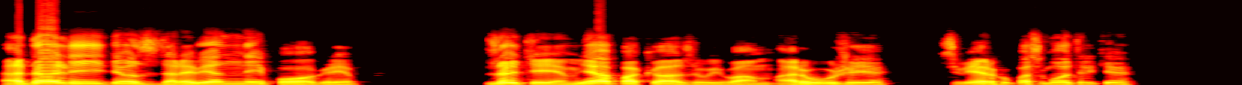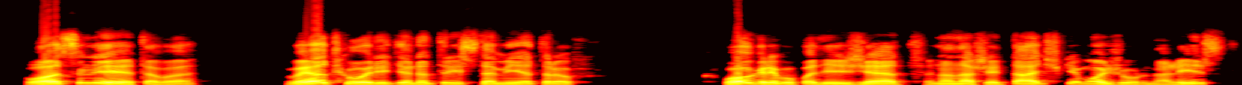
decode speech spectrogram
А далее идет здоровенный погреб. Затем я показываю вам оружие, сверху посмотрите. После этого вы отходите на 300 метров. К погребу подъезжает на нашей тачке мой журналист.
